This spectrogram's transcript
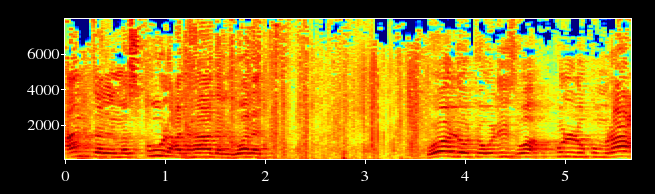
أنت المسؤول عن هذا الولد. هو لو توليزوا كلكم راع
